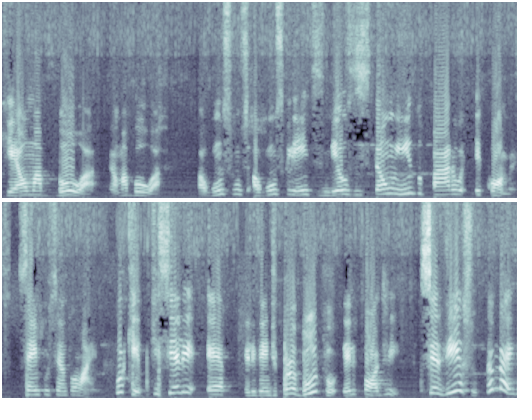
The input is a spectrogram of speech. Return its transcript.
que é uma boa, é uma boa. Alguns, alguns clientes meus estão indo para o e-commerce, 100% online. Por quê? Porque se ele é, ele vende produto, ele pode ir. Serviço também.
